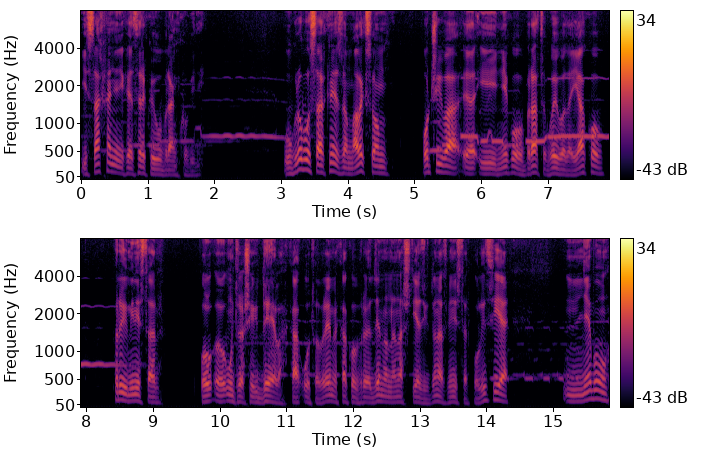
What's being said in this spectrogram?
i sahranjen je crkve u Brankovini. U grobu sa knjezom Aleksom počiva e, i njegov brat Vojvoda Jakov, prvi ministar e, unutrašnjeg unutrašnjih dela u to vreme, kako je prevedeno na naš jezik do nas, ministar policije. Njemu e,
